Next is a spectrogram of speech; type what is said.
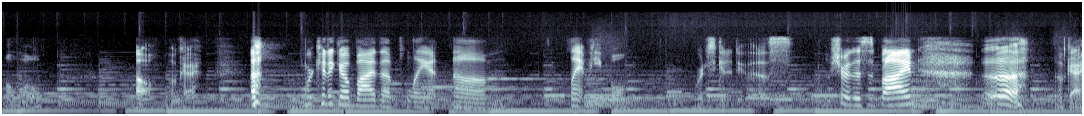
Hello? Oh, okay. We're gonna go buy the plant, um, plant people. We're just gonna do this. I'm sure this is fine. Ugh. Okay.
